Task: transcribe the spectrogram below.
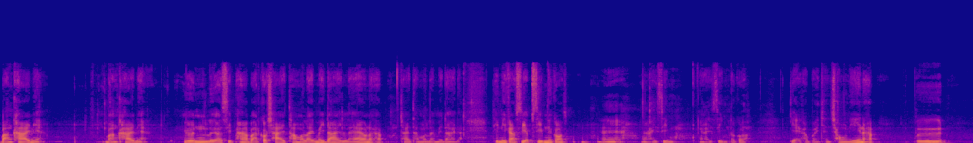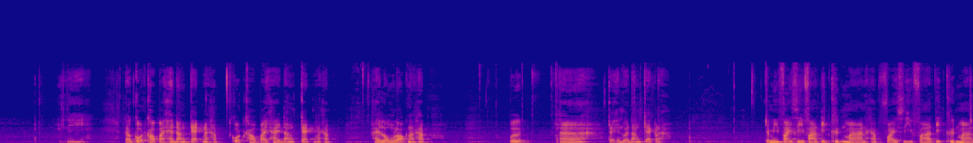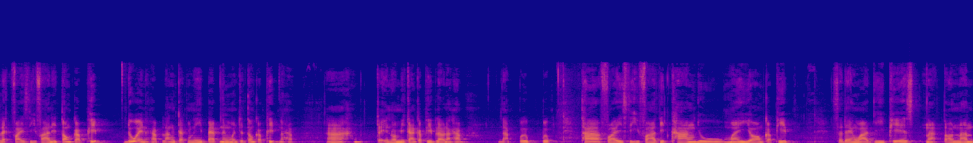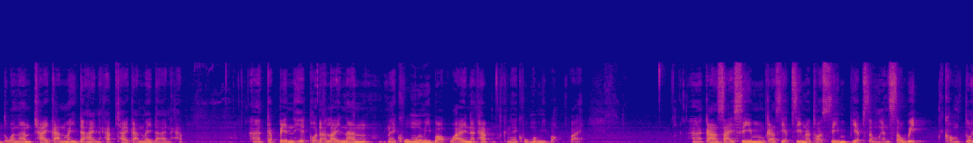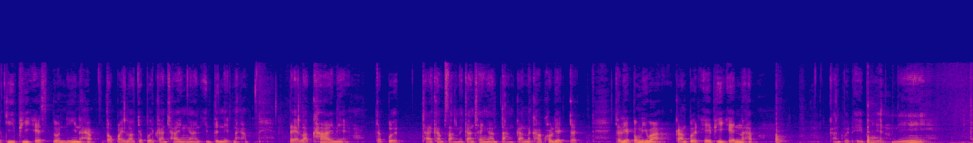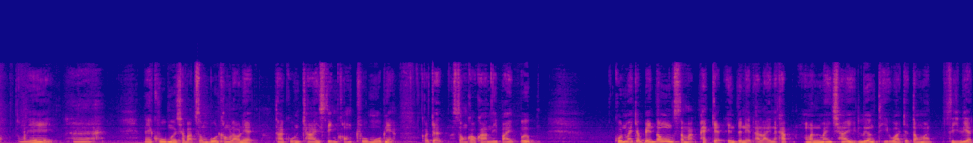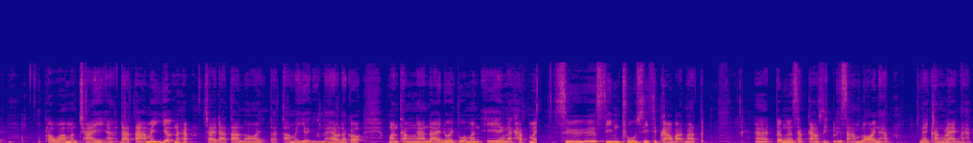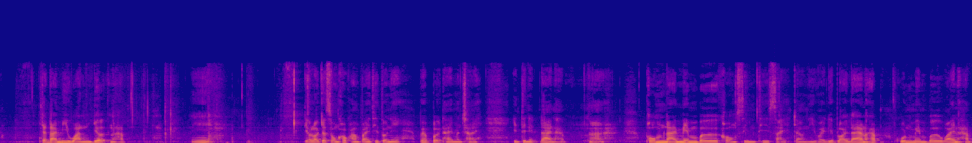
บางค่ายเนี่ย บางค่ายเนี่ย เงินเหลือ 15 บาทก็ใช้ทำอะไรไม่ได้แล้วนะครับ ใช้ทำอะไรไม่ได้แล้วทีนี้การเสียบซิมเนี่ยก็หงายซิมหงายซิม แล้วก็แยกเข้าไปช่องนี้นะครับปื๊ดนี่แล้วกดเข้าไปให้ดังแก๊กนะครับ กดเข้าไปให้ดังแก๊กนะครับ ให้ลงล็อกนะครับปื๊ดอ่าจะเห็นว่าดังแก๊กแล้วจะมีไฟสีฟ้าติดขึ้นมานะครับ ไฟสีฟ้าติดขึ้นมา และไฟสีฟ้านี้ต้องกระพริบ ด้วยนะครับ หลังจากนี้แป๊บหนึ่งมันจะต้องกระพริบนะครับ อ่า จะเห็นว่ามีการกระพริบแล้วนะครับ ดับปุ๊บปุ๊บถ้าไฟสีฟ้าติดค้างอยู่ไม่ยอมกระพริบ แสดงว่า GPS ณตอนนั้นตัวนั้นใช้การไม่ได้นะครับ ใช้การไม่ได้นะครับ อาจจะเป็นเหตุผลอะไรนั้น ในคู่มือมีบอกไว้นะครับ ในคู่มือมีบอกไว้การใส่ซิม การเสียบซิมและถอดซิม เปรียบเสมือนสวิต ของตัว GPS ตัวนี้นะครับ ต่อไปเราจะเปิดการใช้งานอินเทอร์เน็ตนะครับ แต่ละค่ายเนี่ยจะเปิดใช้คำสั่งในการใช้งานต่างกันนะครับเขาเรียกจะจะเรียกตรงนี้ว่าการเปิด APN นะครับ การเปิด APN นี่ตรงนี้ในคู่มือฉบับสมบูรณ์ของเราเนี่ยถ้าคุณใช้ซิมของ TrueMove เนี่ยก็จะส่งข้อความนี้ไปปุ๊บคุณไม่จำเป็นต้องสมัครแพ็กเกจอินเทอร์เน็ตอะไรนะครับ มันไม่ใช่เรื่องที่ว่าจะต้องมาซีเรียส เพราะว่ามันใช้อ่า Data ไม่เยอะนะครับ ใช้ Data น้อย Data ไม่เยอะอยู่แล้ว แล้วก็มันทำงานได้ด้วยตัวมันเองนะครับไม่ซื้อซิม True 49 บาทมาอ่าเติมเงินสัก 90 หรือ 300 นะครับ ในครั้งแรกนะครับ จะได้มีวันเยอะนะครับ นี่ เดี๋ยวเราจะส่งข้อความไปที่ตัวนี้ เพื่อเปิดให้มันใช้อินเทอร์เน็ตได้นะครับผมได้เมมเบอร์ของซิมที่ใส่เจ้านี้ไว้เรียบร้อยแล้วนะครับ คุณเมมเบอร์ไว้นะครับ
